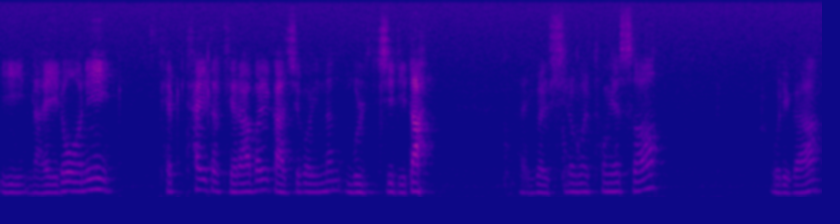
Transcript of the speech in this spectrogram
이 나이론이 펩타이드 결합을 가지고 있는 물질이다. 이걸 실험을 통해서 우리가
